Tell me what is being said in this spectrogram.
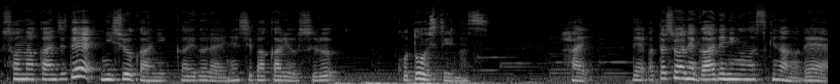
そんな感じで2週間に1回ぐらいね芝刈りをすることをしています。はい。で私はねガーデニングが好きなので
